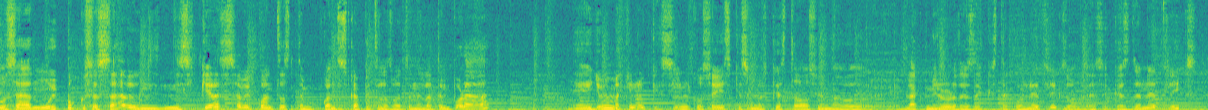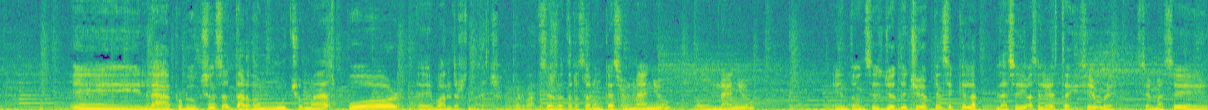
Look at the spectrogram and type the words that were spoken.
o sea, muy poco se sabe. Ni, ni siquiera se sabe cuántos, cuántos capítulos va a tener la temporada. Eh, yo me imagino que 5 o 6, que son los que ha estado haciendo eh, Black Mirror desde que está con Netflix o desde que es de Netflix. Eh, la producción se tardó mucho más por eh, Bandersnatch. Por. Se retrasaron casi un año o un año. Entonces, yo de hecho yo pensé que la, la serie iba a salir hasta diciembre. Se me hace...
